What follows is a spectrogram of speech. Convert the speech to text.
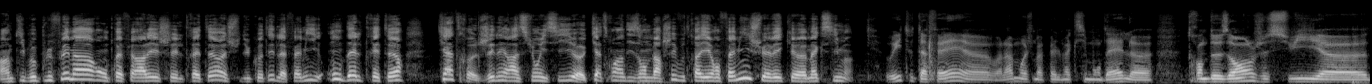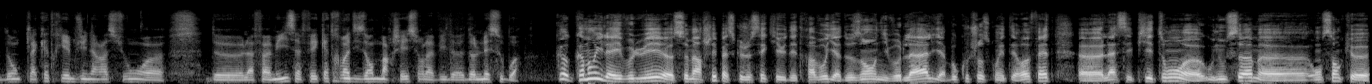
un petit peu plus flemmard, on préfère aller chez le traiteur et je suis du côté de la famille Ondel Traiteur. Quatre générations ici, 90 euh, ans de marché, vous travaillez en famille, je suis avec Maxime. Oui, tout à fait. voilà, moi je m'appelle Maxime Ondel, 32 ans, je suis donc la quatrième génération de la famille. Ça fait 90 ans de marché sur la ville d'Aulnay-sous-Bois. Comment il a évolué euh, ce marché? Parce que je sais qu'il y a eu des travaux il y a deux ans au niveau de la halle, il y a beaucoup de choses qui ont été refaites. Euh, là, c'est piéton euh, où nous sommes. on sent que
